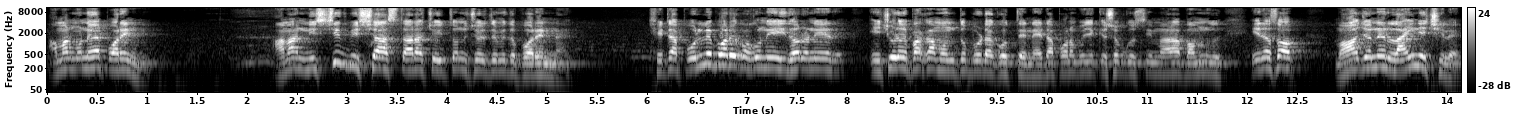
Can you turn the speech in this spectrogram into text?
আমার মনে হয় পড়েননি। আমার নিশ্চিত বিশ্বাস, তারা চৈতন্য চরিত্র আমি তো পড়েন নাই। সেটা পড়লে পরে কখনো এই ধরনের এঁচড়ে পাকা মন্তব্যটা করতেন না। এটা পরমপুজী কেশব গোস্বী মারা বামন এরা সব মহাজনের লাইনে ছিলেন।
